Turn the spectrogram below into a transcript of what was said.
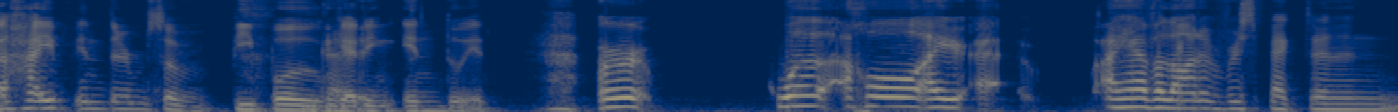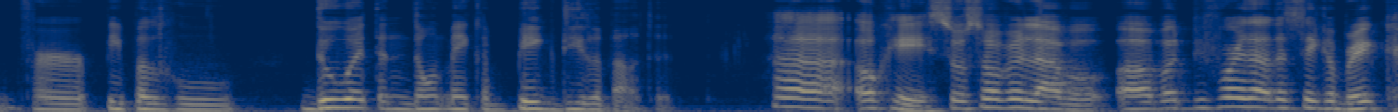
the hype in terms of people Got it. getting into it. or, well, ako, I, I have a lot of respect and for people who do it and don't make a big deal about it. Uh, okay, so sobrang labo. Uh, but before that, let's take a break.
